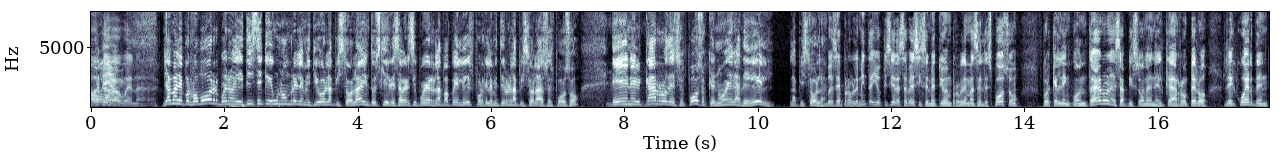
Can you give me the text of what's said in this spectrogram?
Ahorita buena. Llámale, por favor. Bueno, eh, dice que un hombre le metió la pistola, entonces quiere saber si puede arreglar papeles porque le metieron la pistola a su esposo en el carro de su esposo, que no era de él, la pistola. Pues el problemita yo quisiera saber si se metió en problemas el esposo, porque le encontraron esa pistola en el carro, pero recuerden,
